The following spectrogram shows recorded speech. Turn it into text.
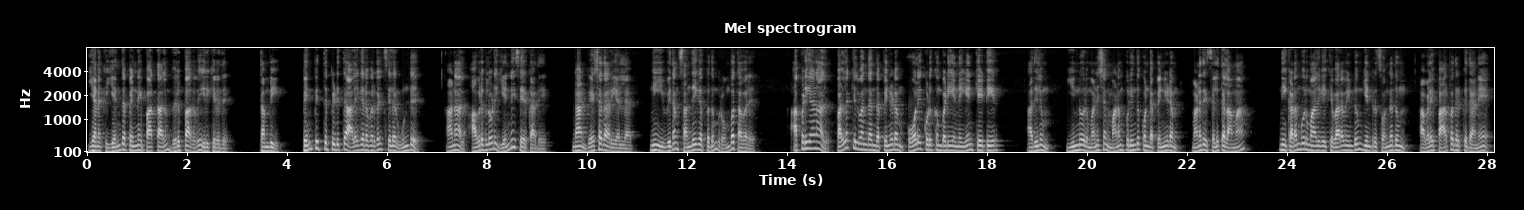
எனக்கு எந்த பெண்ணை பார்த்தாலும் வெறுப்பாகவே இருக்கிறது. தம்பி பெண் பித்து பிடித்து அலைகிறவர்கள் சிலர் உண்டு. ஆனால் அவர்களோடு என்னை சேர்க்காதே. நான் வேஷதாரி அல்ல. நீ இவ்விதம் சந்தேகிப்பதும் ரொம்ப தவறு. அப்படியானால் பல்லக்கில் வந்த அந்த பெண்ணிடம் ஓலை கொடுக்கும்படி என்னை ஏன் கேட்டீர்? அதிலும் இன்னொரு மனுஷன் மனம் புரிந்து கொண்ட பெண்ணிடம் மனதை செலுத்தலாமா? நீ கடம்பூர் மாளிகைக்கு வர வேண்டும் என்று சொன்னதும் அவளை பார்ப்பதற்கு தானே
